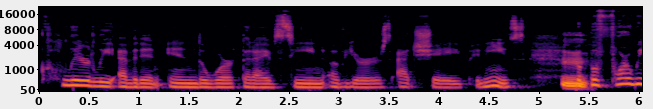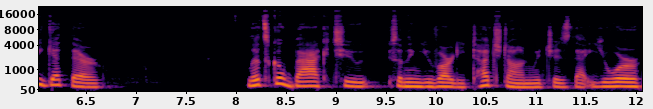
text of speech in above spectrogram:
clearly evident in the work that I have seen of yours at Chez Panisse. Mm. But before we get there, let's go back to something you've already touched on, which is that your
